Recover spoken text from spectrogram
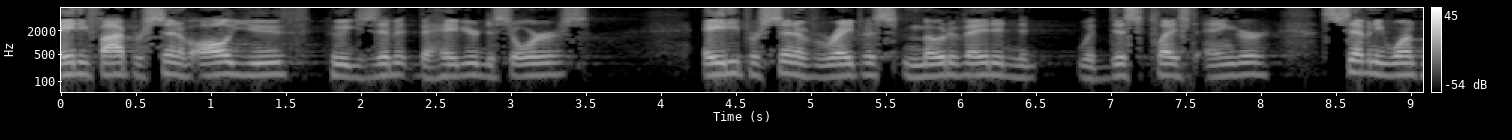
85% of all youth who exhibit behavior disorders, 80% of rapists motivated with displaced anger, 71%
